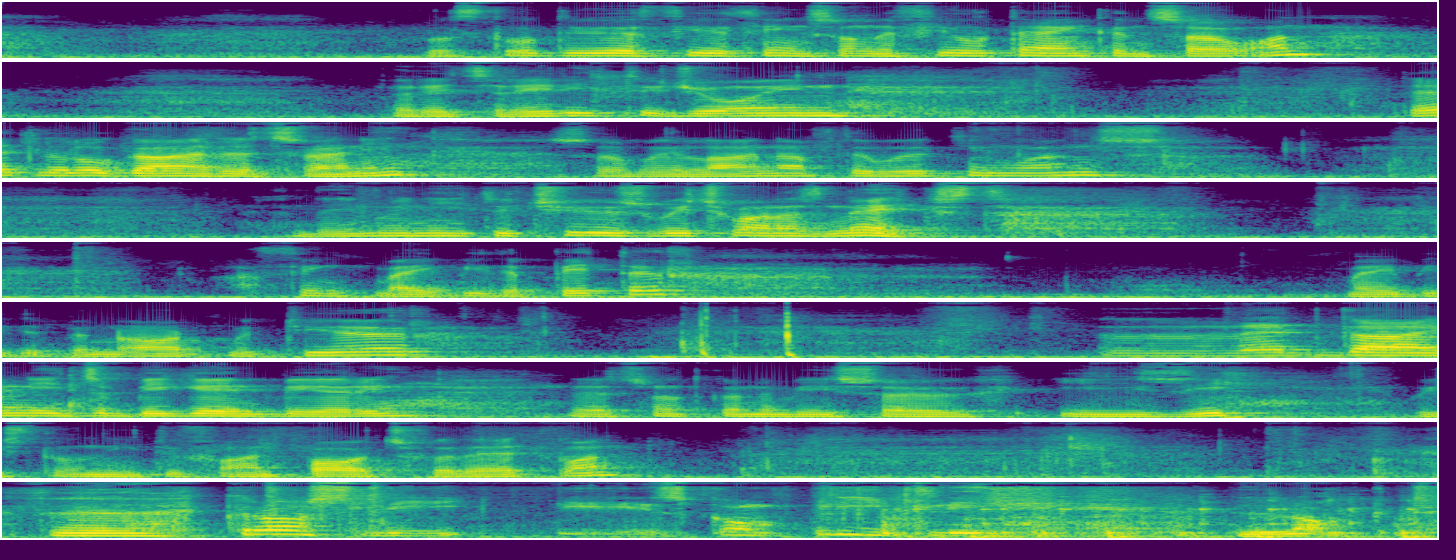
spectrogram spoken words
We'll still do a few things on the fuel tank and so on but it's ready to join that little guy that's running. So we line up the working ones and then we need to choose which one is next. I think maybe the Petter maybe the Bernard Moteur that guy needs a big end bearing. That's not going to be so easy we still need to find parts for that one. The Crossley is completely locked.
